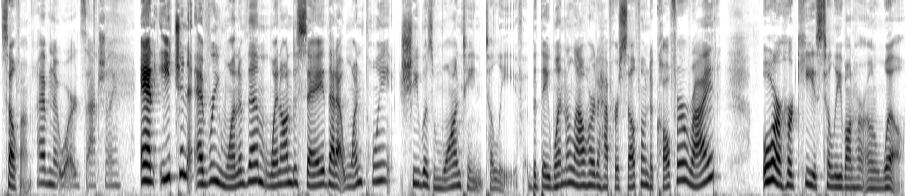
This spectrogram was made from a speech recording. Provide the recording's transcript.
Cell phone. I have no words actually. And each and every one of them went on to say that at one point she was wanting to leave, but they wouldn't allow her to have her cell phone to call for a ride or her keys to leave on her own will.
